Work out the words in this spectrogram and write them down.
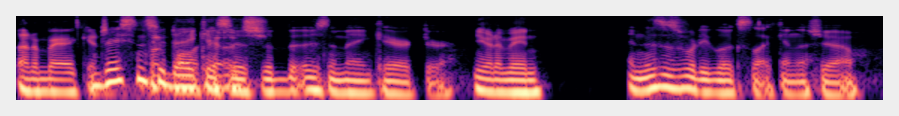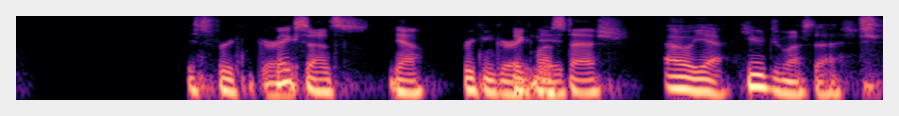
an American. Jason football Sudeikis is the, is the main character, You know what I mean? and this is what he looks like in the show. It's freaking great. Makes sense. Yeah, Freaking great. big dude. mustache. Oh yeah, huge mustache.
